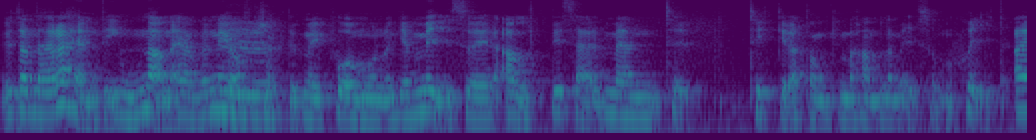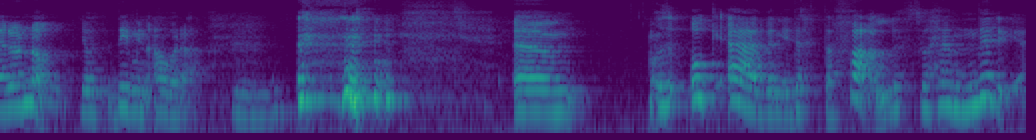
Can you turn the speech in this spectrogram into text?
Utan det här har hänt innan, även när jag Mm. försökte mig på monogami så är det alltid så här, män typ tycker att de kan behandla mig som skit. I don't know, jag, det är min aura. Ehm, och, och även i detta fall så hände det.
